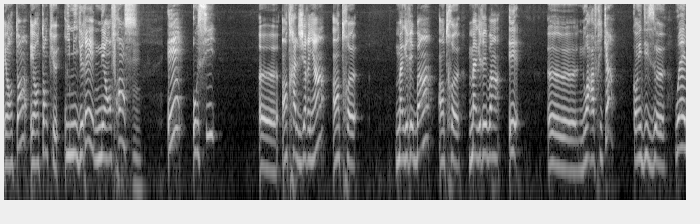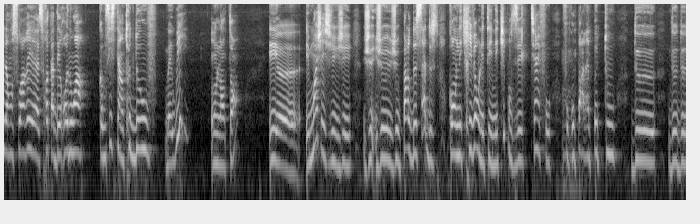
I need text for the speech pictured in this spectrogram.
et en tant, et en tant qu'immigré né en France. Et aussi euh, entre Algériens, entre Maghrébins, entre Maghrébins et euh, Noirs africains. Quand ils disent Ouais, là en soirée, elle se frotte à des Renois, comme si c'était un truc de ouf. Mais oui, on l'entend. Et, euh, et moi, j'ai- j'ai- je, je- je parle de ça. De, quand on écrivait, on était une équipe, on se disait Tiens, il faut, faut qu'on parle un peu de tout. De, de, de-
